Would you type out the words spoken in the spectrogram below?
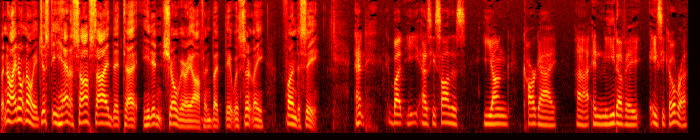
But no, I don't know. It just he had a soft side that uh, he didn't show very often, but it was certainly fun to see. And but he, as he saw this young car guy uh, in need of a AC Cobra,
